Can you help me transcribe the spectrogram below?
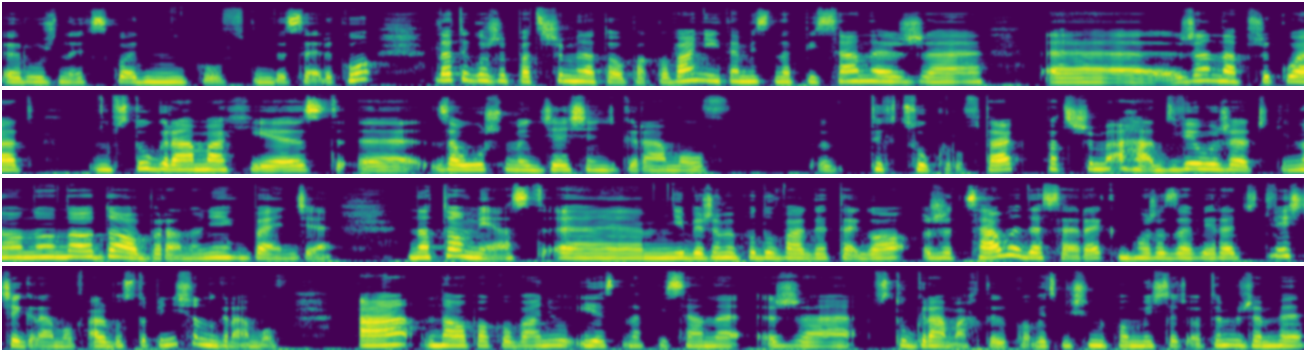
różnych składników w tym deserku, dlatego że patrzymy na to opakowanie i tam jest napisane, że, e, że na przykład w 100 gramach jest załóżmy 10 gramów tych cukrów, tak? Patrzymy, aha, dwie łyżeczki, no, no, no dobra, no niech będzie. Natomiast e, nie bierzemy pod uwagę tego, że cały deserek może zawierać 200 gramów albo 150 gramów, a na opakowaniu jest napisane, że w 100 gramach tylko, więc musimy pomyśleć o tym, że my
